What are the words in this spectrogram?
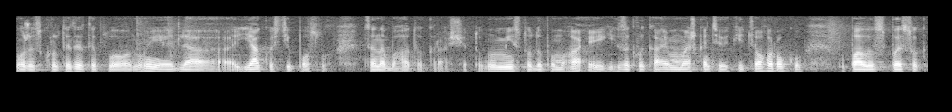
може скрутити тепло. Ну і для якості послуг це набагато краще. Тому місто допомагає і закликаємо мешканців, які цього року попали в список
